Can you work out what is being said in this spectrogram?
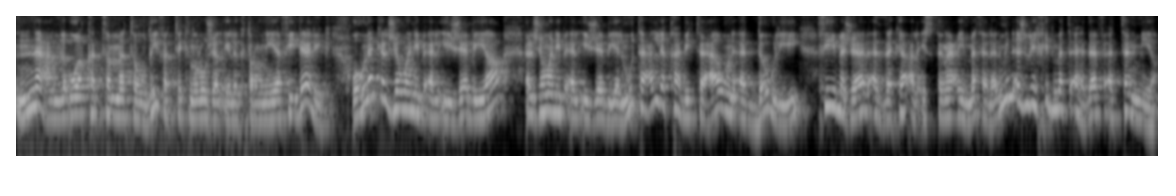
نعم وقد تم توظيف التكنولوجيا الإلكترونية في ذلك. وهناك الجوانب الإيجابية الجوانب الإيجابية المتعلقة بالتعاون الدولي في مجال الذكاء الاصطناعي مثلا من أجل خدمة أهداف التنمية.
